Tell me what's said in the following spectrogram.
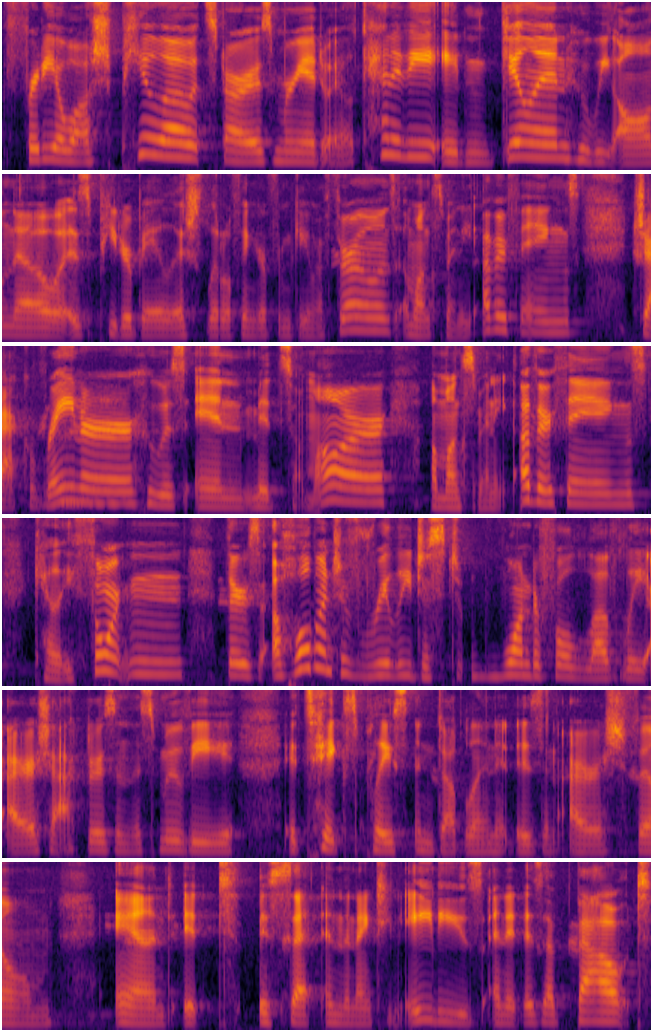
Ferdia Walsh Peelo, it stars Maria Doyle Kennedy, Aidan Gillen, who we all know as Petyr Baelish, Littlefinger from Game of Thrones, amongst many other things, Jack Reynor, who was in Midsommar, amongst many other things, Kelly Thornton. There's a whole bunch of really just wonderful, lovely Irish actors in this movie. It takes place in Dublin. It is an Irish film, and it is set in the 1980s, and it is about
